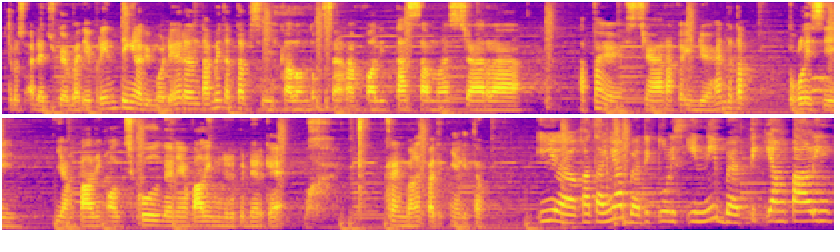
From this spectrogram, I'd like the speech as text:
terus ada juga batik printing lebih modern. Tapi tetap sih kalau untuk secara kualitas sama secara apa ya, secara keindahan tetap tulis sih yang paling old school dan yang paling bener-bener kayak wah keren banget batiknya gitu. Iya, katanya batik tulis ini batik yang paling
